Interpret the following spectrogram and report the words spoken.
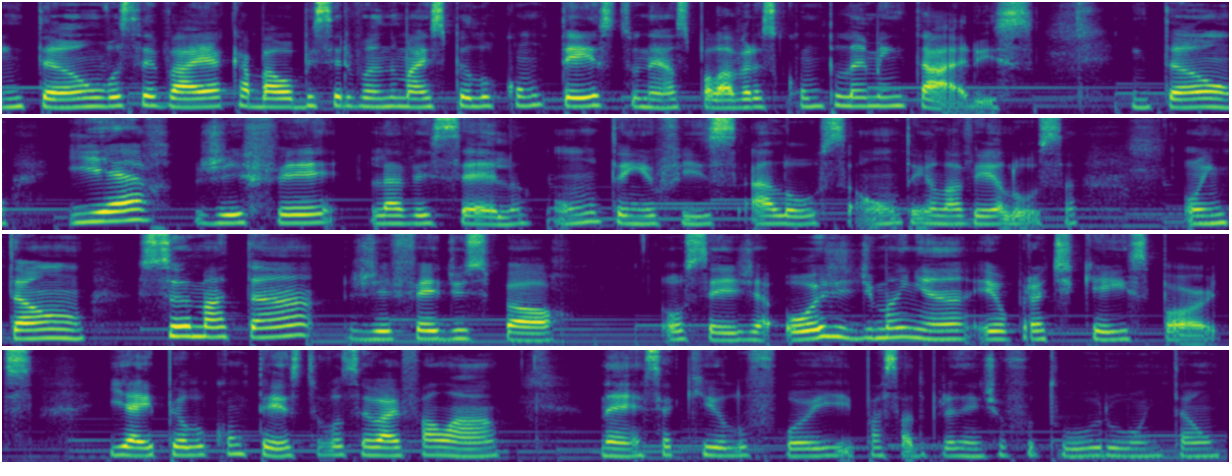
Então você vai acabar observando mais pelo contexto, né, as palavras complementares. Então, hier j'ai fait la vaisselle. Ontem eu fiz a louça, ontem eu lavei a louça. Ou então, ce matin j'ai fait du sport. Ou seja, hoje de manhã eu pratiquei esportes. E aí pelo contexto você vai falar né? Se aquilo foi passado, presente ou futuro. Então,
